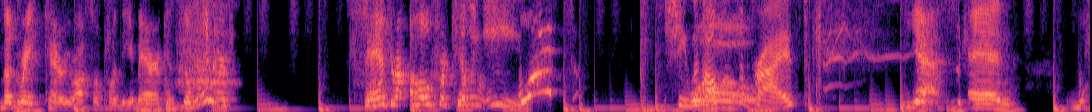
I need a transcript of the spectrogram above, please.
the great Keri Russell for The Americans. The winner, Sandra Oh for Killing Eve. What? She was also surprised. Yes, and w-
